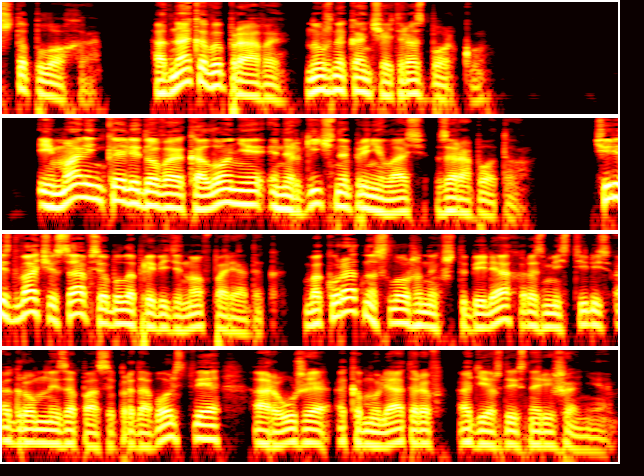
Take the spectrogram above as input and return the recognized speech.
что плохо. Однако вы правы, нужно кончать разборку. И маленькая ледовая колония энергично принялась за работу. Через два часа все было приведено в порядок. В аккуратно сложенных штабелях разместились огромные запасы продовольствия, оружия, аккумуляторов, одежды и снаряжения.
